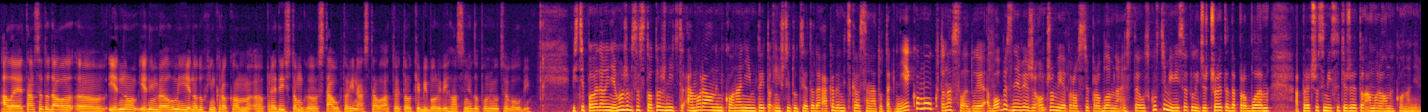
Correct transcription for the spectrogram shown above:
ale tam sa to dalo uh, jedno, jedným veľmi jednoduchým krokom uh, predísť tomu stavu, ktorý nastal a to je to, keby boli vyhlásenie doplňujúce voľby. Vy ste povedali, nemôžem sa stotožniť s amorálnym konaním tejto inštitúcie, teda Akademického senátu. Tak niekomu, kto nás sleduje a vôbec nevie, že o čom je proste problém na STU, skúste mi vysvetliť, že čo je teda problém a prečo si myslíte, že je to amorálne konanie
